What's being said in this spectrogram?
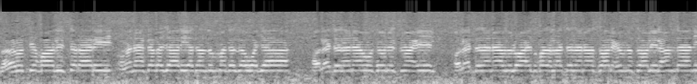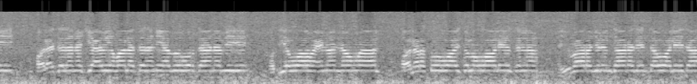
باب اتخاذ السراري ومن أعتق جارية ثم تزوجها قال حدثنا موسى بن إسماعيل قال حدثنا عبد الواحد قال حدثنا صالح بن صالح الحمداني قال حدثنا الشعبي قال حدثني أبو بردان به رضي الله عنه أنه قال قال رسول الله صلى الله عليه وسلم أيما رجل كانت عنده وليده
